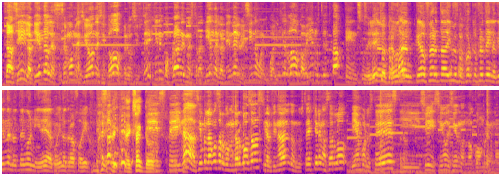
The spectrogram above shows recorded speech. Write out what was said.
O sea, sí, la tienda les hacemos menciones y todo, pero si ustedes quieren comprar en nuestra tienda, en la tienda del vecino o en cualquier lado, caballero, usted está en su Si derecho me preguntan total. qué oferta, dime por favor qué oferta hay en la tienda, no tengo ni idea, porque yo no trabajo ahí, compadre. Exacto. Exacto. Este, y nada, siempre le vamos a recomendar cosas y al final, donde ustedes quieren hacerlo, bien por ustedes. Y sí, sigo diciendo, no compren, no.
